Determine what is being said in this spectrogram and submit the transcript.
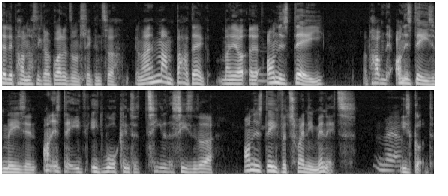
dyna pam nath i gael gwared o'n lle cynta. Mae'n man badeg. Mae o, uh, on his day, mae pam on his day is amazing. On his day, he'd, he'd walk into the team of the season. On his day for 20 minutes, yeah. he's good.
